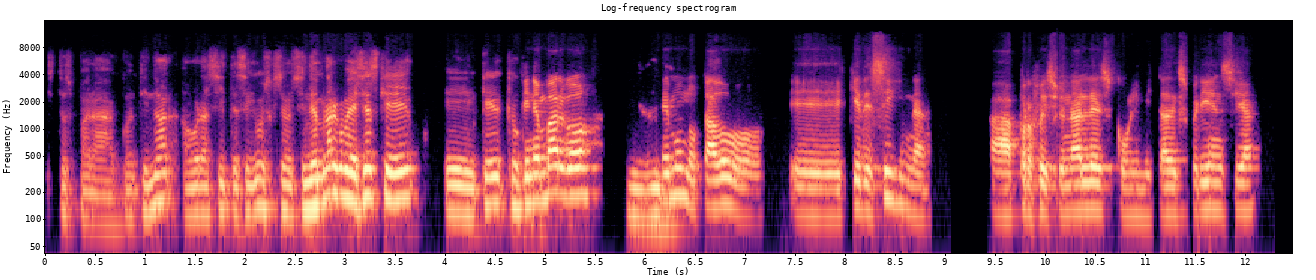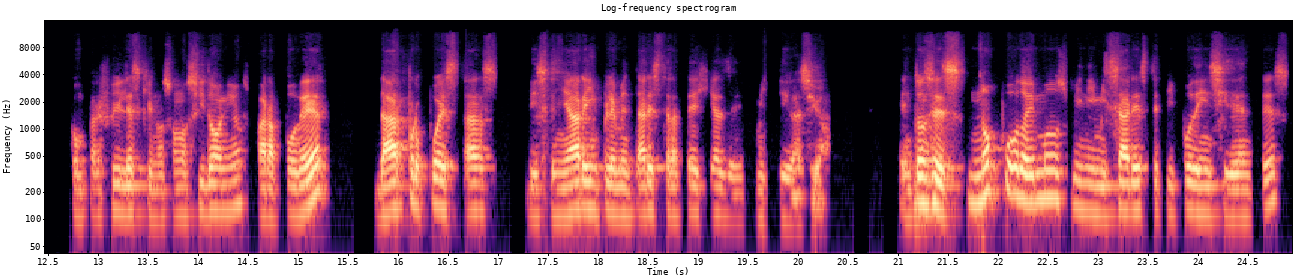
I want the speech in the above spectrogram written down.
listos para continuar. Ahora sí, te seguimos. Sin embargo, me decías que... Eh, Sin embargo, hemos notado eh, que designan a profesionales con limitada experiencia, con perfiles que no son los idóneos, para poder dar propuestas, diseñar e implementar estrategias de mitigación. Entonces, no podemos minimizar este tipo de incidentes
